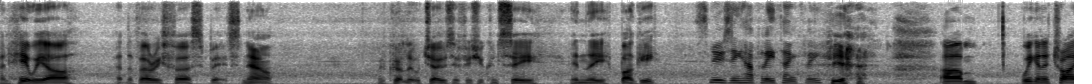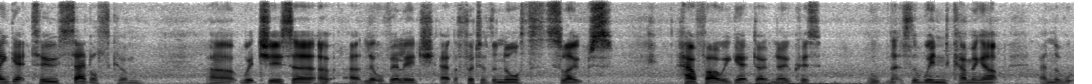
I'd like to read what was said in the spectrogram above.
and here we are at the very first bit. Now, we've got little Joseph, as you can see, in the buggy. Snoozing happily, thankfully. Yeah. Um, we're going to try and get to Saddlescombe, uh, which is a, a, a little village at the foot of the North Slopes. How far we get, don't know, because that's the wind coming up, and the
